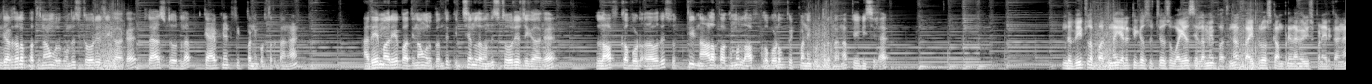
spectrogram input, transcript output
இந்த இடத்துல பார்த்தீங்கன்னா உங்களுக்கு வந்து ஸ்டோரேஜுக்காக கிளாஸ் டோரில் கேபினெட் ஃபிட் பண்ணி கொடுத்துருக்காங்க. அதே மாதிரியே பார்த்தீங்கன்னா உங்களுக்கு வந்து கிச்சனில் வந்து ஸ்டோரேஜுக்காக லாஃப் கபோர்டு அதாவது சுற்றி நாலா பக்கமும் லாஃப் கபோர்டும் ஃபிட் பண்ணி கொடுத்துருக்காங்க பிபிசியில் இந்த வீட்டில் பார்த்தீங்கன்னா எலக்ட்ரிக்கல் சுவிச்சஸ் ஒயர்ஸ் எல்லாமே பார்த்தீங்கன்னா ஃபைப்ரோஸ் கம்பெனி தாங்க யூஸ் பண்ணியிருக்காங்க.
